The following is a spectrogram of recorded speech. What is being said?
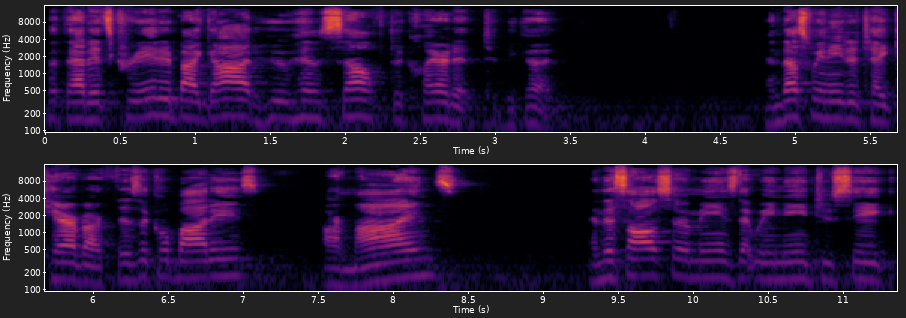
but that it's created by God who himself declared it to be good. And thus, we need to take care of our physical bodies, our minds, And this also means that we need to seek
